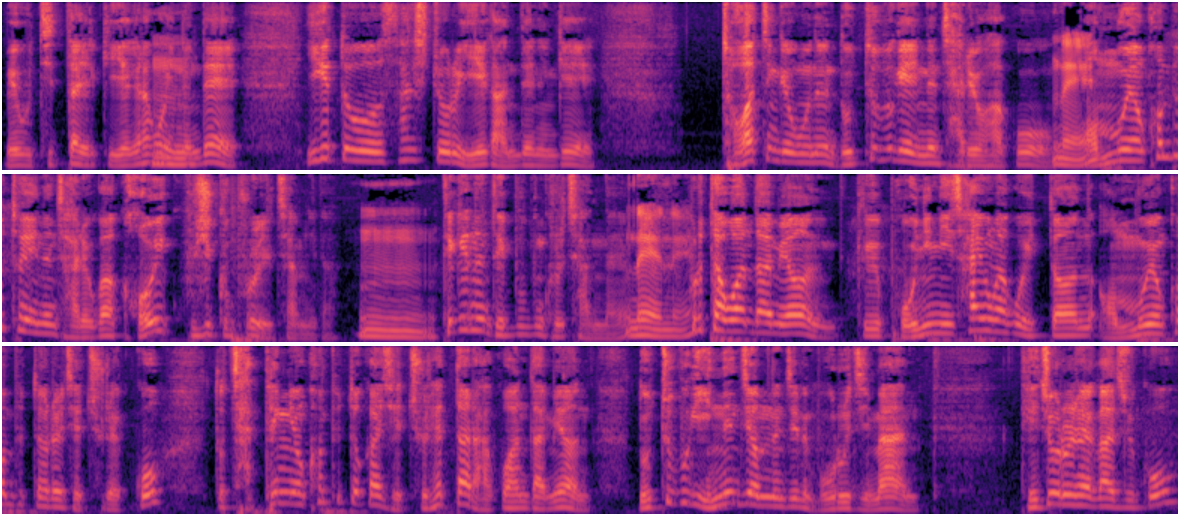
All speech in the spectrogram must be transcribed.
매우 짙다 이렇게 이야기를 하고 음. 있는데 이게 또 상식적으로 이해가 안 되는 게 저 같은 경우는 노트북에 있는 자료하고 네. 업무용 컴퓨터에 있는 자료가 거의 99% 일치합니다. 음. 대개는 대부분 그렇지 않나요? 네네. 네. 그렇다고 한다면 그 본인이 사용하고 있던 업무용 컴퓨터를 제출했고 또 자택용 컴퓨터까지 제출했다라고 한다면 노트북이 있는지 없는지는 모르지만 대조를 해가지고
